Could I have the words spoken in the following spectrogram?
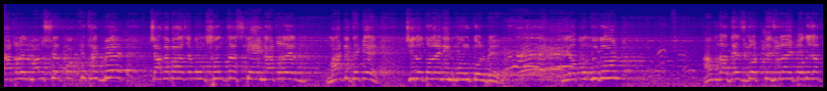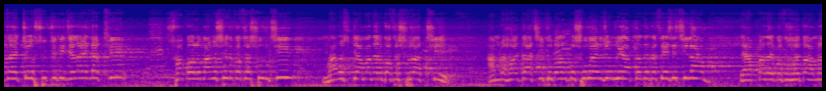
নাটোরের মানুষের পক্ষে থাকবে, চাঁদাবাজ এবং সন্ত্রাসকে এই নাটোরের মাটি থেকে চিরতরে নির্মূল করবে। প্রিয় বন্ধুগণ, আমরা দেশ গড়তে জুলাই পদযাত্রায় চৌষট্টিটি জেলায় যাচ্ছি। সকল মানুষের কথা শুনছি, মানুষকে আমাদের কথা শোনাচ্ছি। আমরা হয়তো আজকে খুব অল্প সময়ের জন্য আপনাদের কাছে এসেছিলাম, তাই আপনাদের কথা হয়তো আমরা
